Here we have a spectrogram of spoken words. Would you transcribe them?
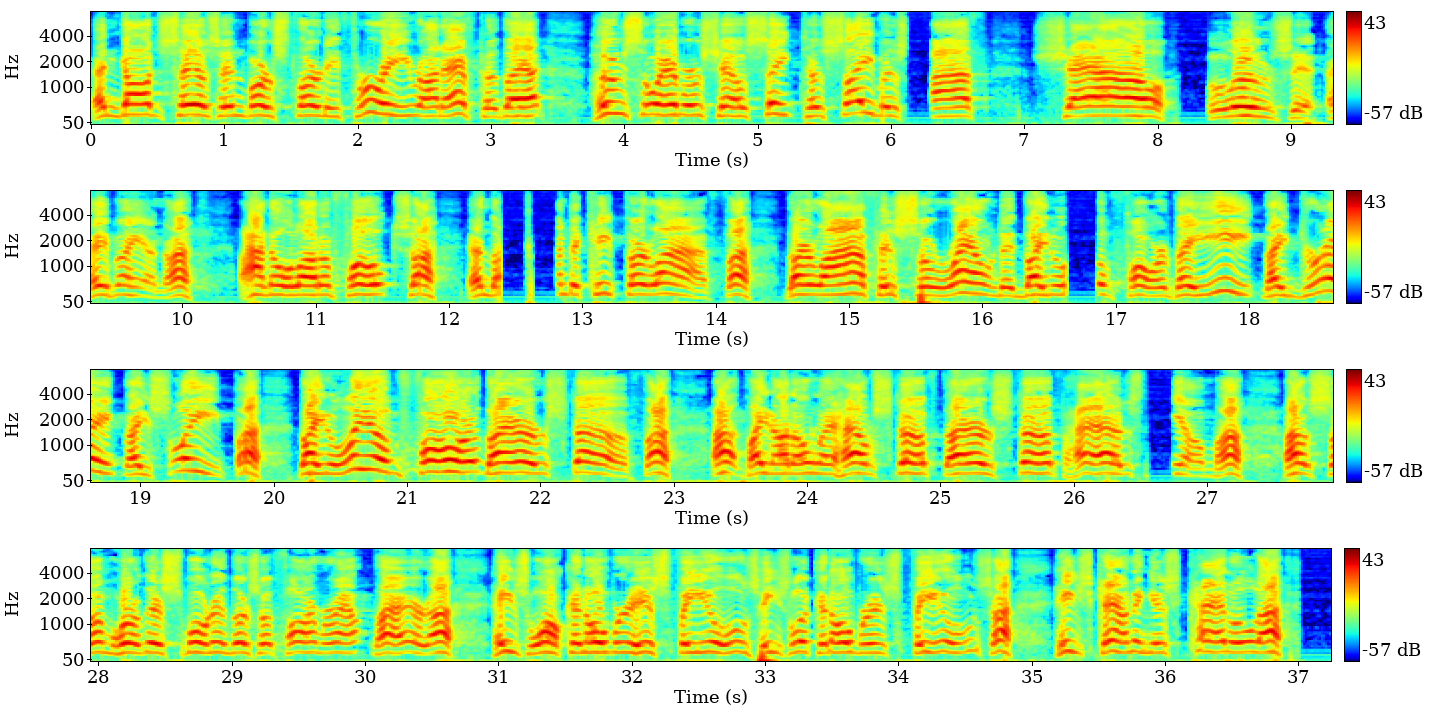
And God says in verse 33, right after that, Whosoever shall seek to save his life shall lose it. Amen. I, I know a lot of folks, uh, and they're trying to keep their life. Uh, their life is surrounded. They live for, they eat, they drink, they sleep, uh, they live for their stuff. Uh, uh, they not only have stuff, their stuff has him. Uh, uh, somewhere this morning, there's a farmer out there. Uh, he's walking over his fields. He's looking over his fields. Uh, he's counting his cattle.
